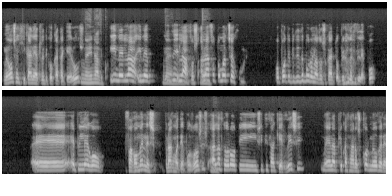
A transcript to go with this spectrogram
με όσα έχει κάνει η Ατλέτικο κατά καιρούς. Ναι, είναι άδικο. Είναι, είναι, ναι, ναι. λάθος. Ναι. Αλλά αυτό το μάτς έχουμε. Οπότε επειδή δεν μπορώ να δώσω κάτι το οποίο δεν βλέπω, ε, επιλέγω φαγωμένες πράγματι αποδόσεις, ναι. αλλά θεωρώ ότι η City θα κερδίσει με ένα πιο καθαρό σκορ, με over 1,5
